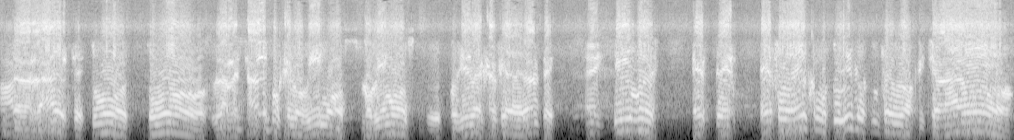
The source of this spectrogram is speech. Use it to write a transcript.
Ah. La verdad es que estuvo, estuvo lamentable porque lo vimos, lo vimos eh, pues iba casi adelante. Sí, pues, este, eso es como tú dices, un pseudo aficionado,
